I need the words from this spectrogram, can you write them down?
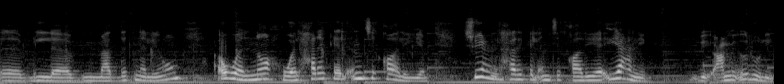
آه، بمادتنا اليوم. أول نوع هو الحركة الانتقالية. شو يعني الحركة الانتقالية؟ يعني عم يقولوا لي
